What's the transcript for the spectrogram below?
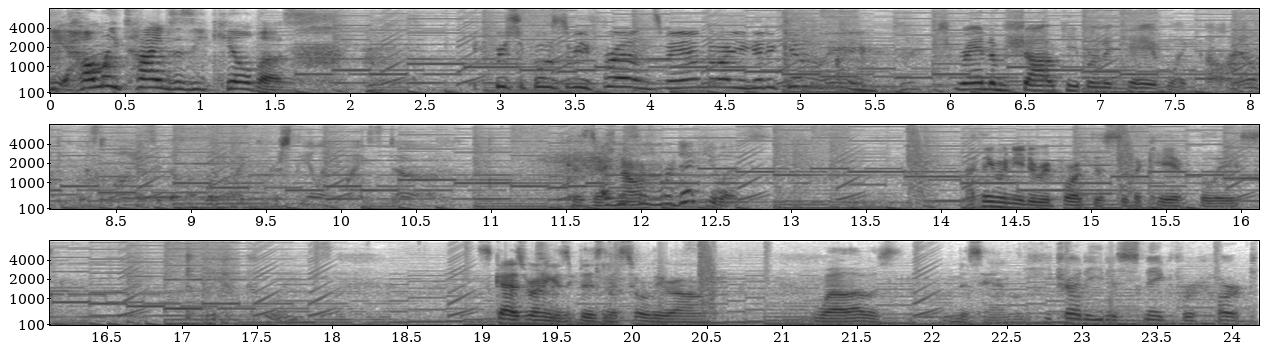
He, how many times has he killed us? We're supposed to be friends, man. Why are you gonna kill me? Just random shopkeeper in a cave, like, oh, I'll help you as long as it doesn't look like you're stealing my stuff. Because Like, there's this is ridiculous. I think we need to report this to the cave police. This guy's running his business totally wrong. Well, that was mishandled. He tried to eat a snake for heart.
